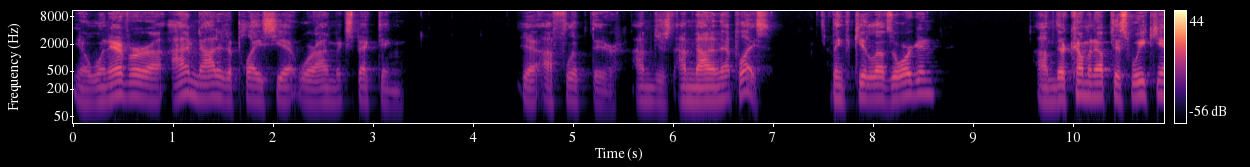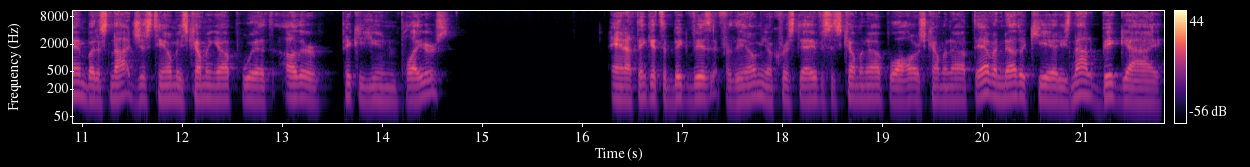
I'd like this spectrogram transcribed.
You know, whenever uh, I'm not at a place yet where I'm expecting, yeah, I flipped there. I'm just I'm not in that place. I think the kid loves Oregon. Um, they're coming up this weekend, but it's not just him. He's coming up with other Picayune players. And I think it's a big visit for them. You know, Chris Davis is coming up, Waller's coming up. They have another kid. He's not a big guy.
